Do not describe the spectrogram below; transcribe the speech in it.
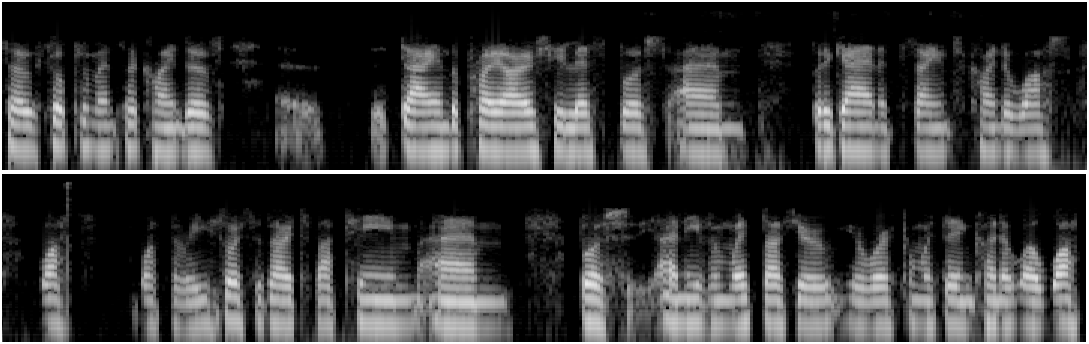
so supplements are kind of uh, down the priority list, but um, but again, it's down to kind of what what what the resources are to that team. Um, but and even with that, you're you're working within kind of well, what's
